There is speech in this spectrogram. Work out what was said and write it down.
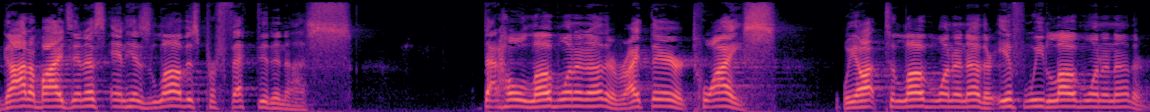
God abides in us and his love is perfected in us. That whole love one another right there twice. We ought to love one another if we love one another.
